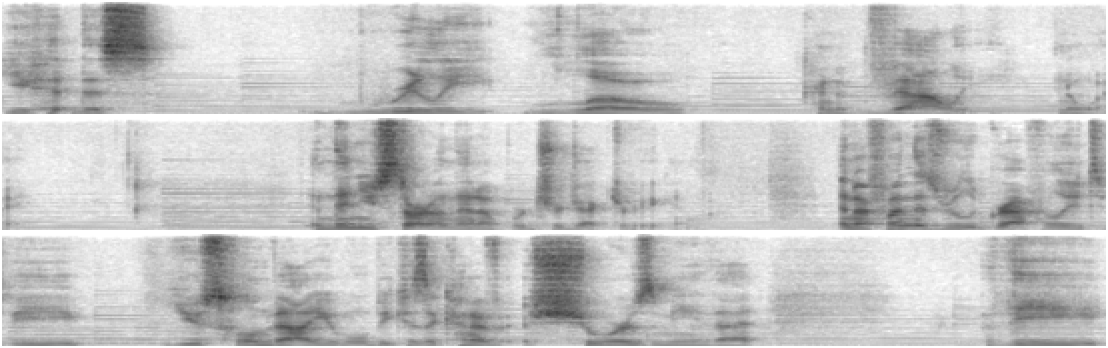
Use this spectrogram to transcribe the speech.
you hit this really low kind of valley in a way. And then you start on that upward trajectory again. And I find this really graph really to be useful and valuable because it kind of assures me that the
